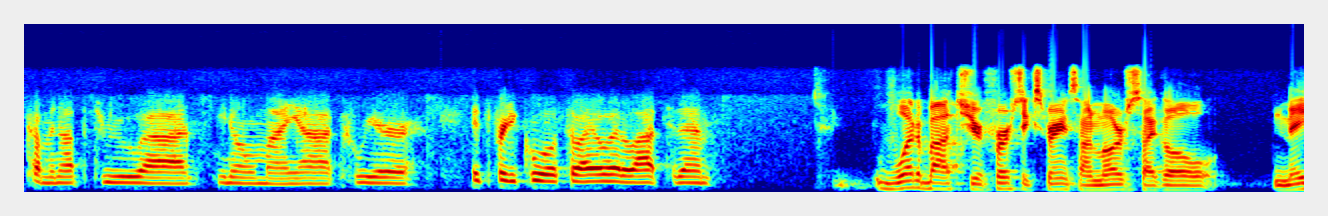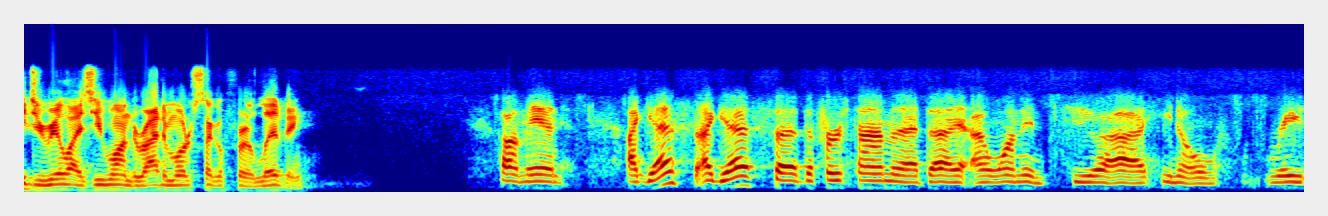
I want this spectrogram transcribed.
coming up through, uh, you know, my uh, career. It's pretty cool, so I owe it a lot to them. What about your first experience on a motorcycle made you realize you wanted to ride a motorcycle for a living? Oh man, I guess I guess uh, the first time that I, I wanted to, uh, you know, race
